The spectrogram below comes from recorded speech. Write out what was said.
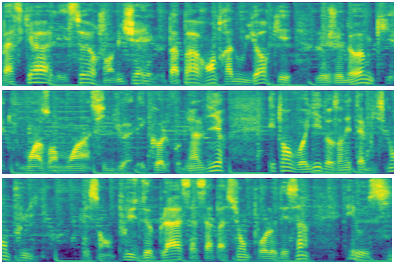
Basquiat, les sœurs Jean-Michel et le papa rentrent à New York et le jeune homme, qui est de moins en moins assidu à l'école, faut bien le dire, est envoyé dans un établissement plus libre laissant plus de place à sa passion pour le dessin et aussi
